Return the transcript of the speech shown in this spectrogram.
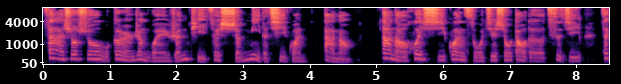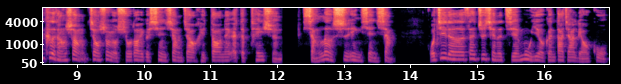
再来说说我个人认为人体最神秘的器官——大脑。大脑会习惯所接收到的刺激。在课堂上，教授有说到一个现象，叫 hedonic adaptation，享乐适应现象。我记得在之前的节目也有跟大家聊过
